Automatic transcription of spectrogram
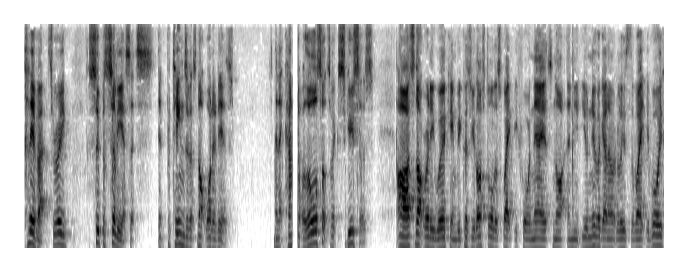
clever, it's very supercilious, it's, it pretends that it's not what it is. And it comes up with all sorts of excuses oh, it's not really working because you lost all this weight before, now it's not, and you, are never going to lose the weight. You're always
